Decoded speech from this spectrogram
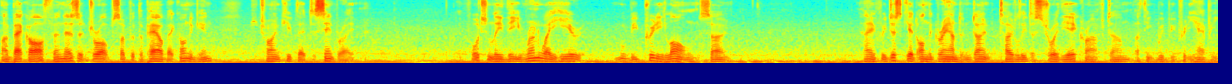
I back off and as it drops I put the power back on again to try and keep that descent rate. Unfortunately the runway here will be pretty long so hey, if we just get on the ground and don't totally destroy the aircraft, um, I think we'd be pretty happy.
